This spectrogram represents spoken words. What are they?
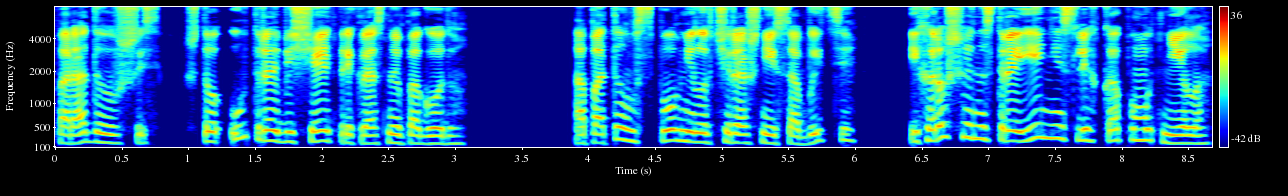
порадовавшись, что утро обещает прекрасную погоду а потом вспомнила вчерашние события и хорошее настроение слегка помутнело.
